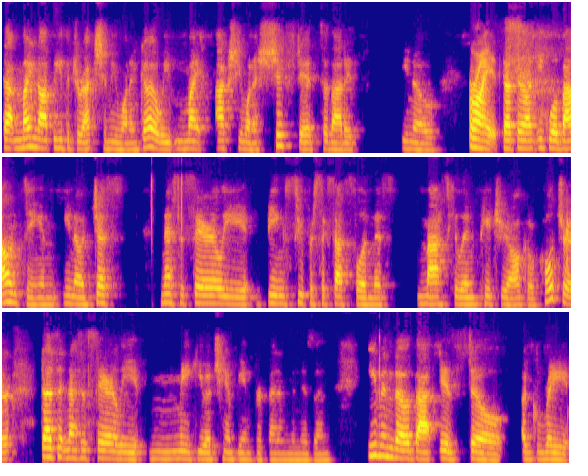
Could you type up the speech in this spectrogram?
that might not be the direction we want to go. We might actually want to shift it so that it's, you know, right that they're on equal balancing and you know just necessarily being super successful in this masculine patriarchal culture doesn't necessarily make you a champion for feminism even though that is still a great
